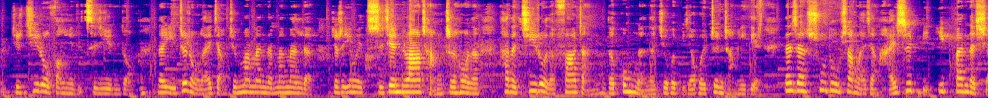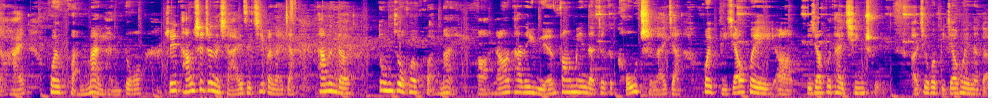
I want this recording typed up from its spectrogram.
嗯、就是肌肉方面的刺激运动。嗯、那以这种来讲，就慢慢的、慢慢的，就是因为时间拉长之后呢，他的肌肉的发展的功能呢就会比较会正常一点，但是在速度上来讲，还是比一般的小孩会缓慢很多。所以唐氏症的小孩子基本来讲，他们的动作会缓慢啊，然后他的语言方面的这个口齿来讲，会比较会啊，比较不太清楚，啊，就会比较会那个。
